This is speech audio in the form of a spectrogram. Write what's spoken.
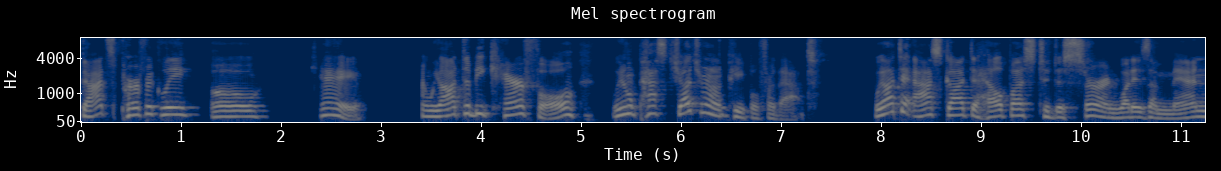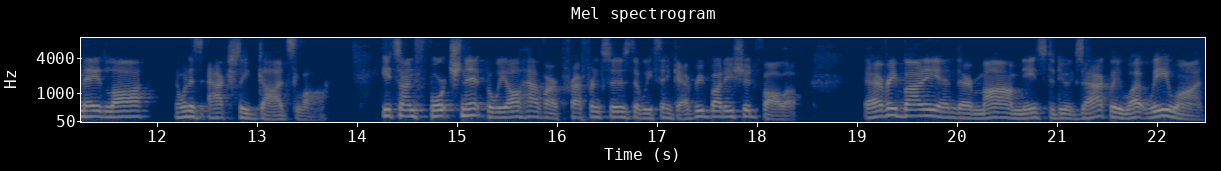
that's perfectly okay. And we ought to be careful. We don't pass judgment on people for that. We ought to ask God to help us to discern what is a man made law and what is actually God's law. It's unfortunate, but we all have our preferences that we think everybody should follow. Everybody and their mom needs to do exactly what we want.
